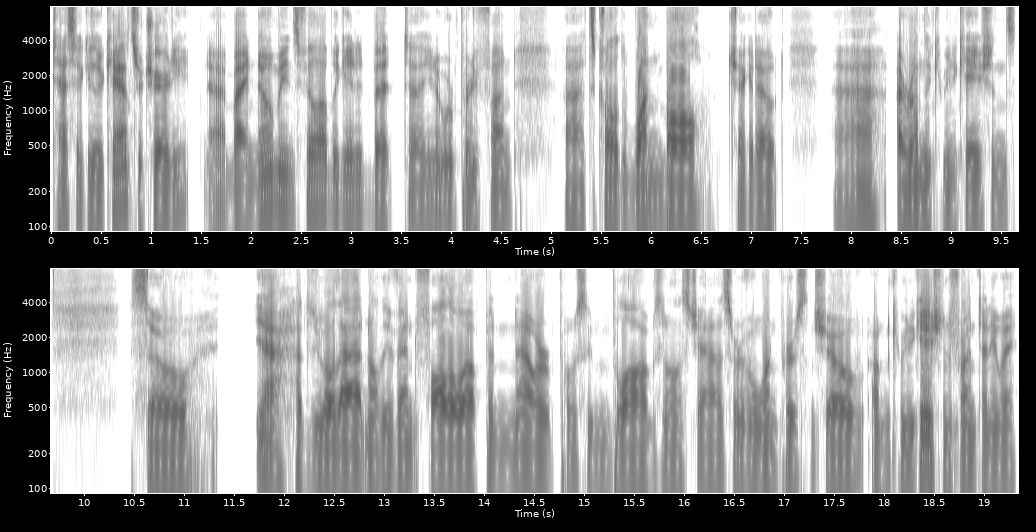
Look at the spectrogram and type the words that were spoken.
testicular cancer charity, uh, by no means feel obligated, but uh, you know we're pretty fun. Uh, it's called One Ball. Check it out. Uh, I run the communications, so yeah, had to do all that and all the event follow up, and now we're posting blogs and all this jazz. Sort of a one person show on communications front, anyway.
